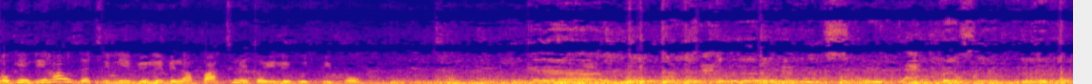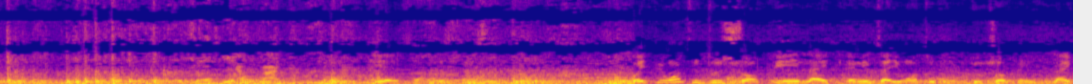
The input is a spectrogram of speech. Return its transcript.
Okay, in the house that you live, you live in apartment or you live with people? Yeah, one person. Yes, I understand. But if you want to do shopping, like anytime you want to do shopping, like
